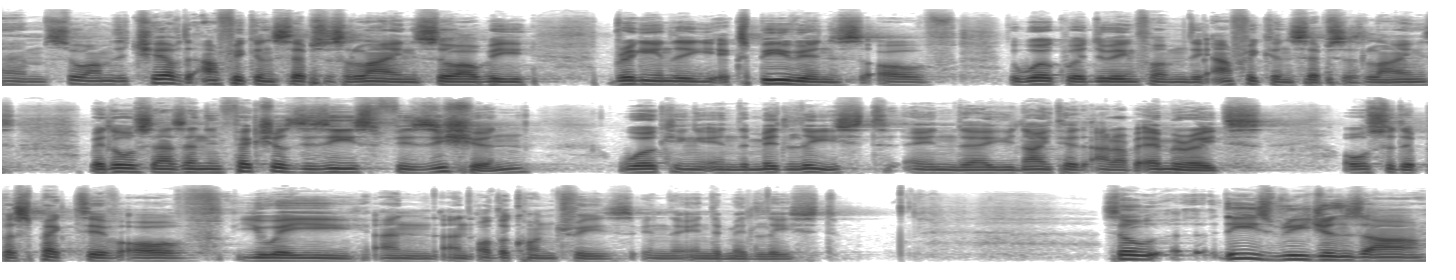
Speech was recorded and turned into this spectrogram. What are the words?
Um, so I'm the chair of the African Sepsis Alliance, so I'll be bringing the experience of the work we're doing from the African Sepsis Alliance, but also as an infectious disease physician working in the Middle East, in the United Arab Emirates, also the perspective of UAE and, and other countries in the, in the Middle East. So these regions are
